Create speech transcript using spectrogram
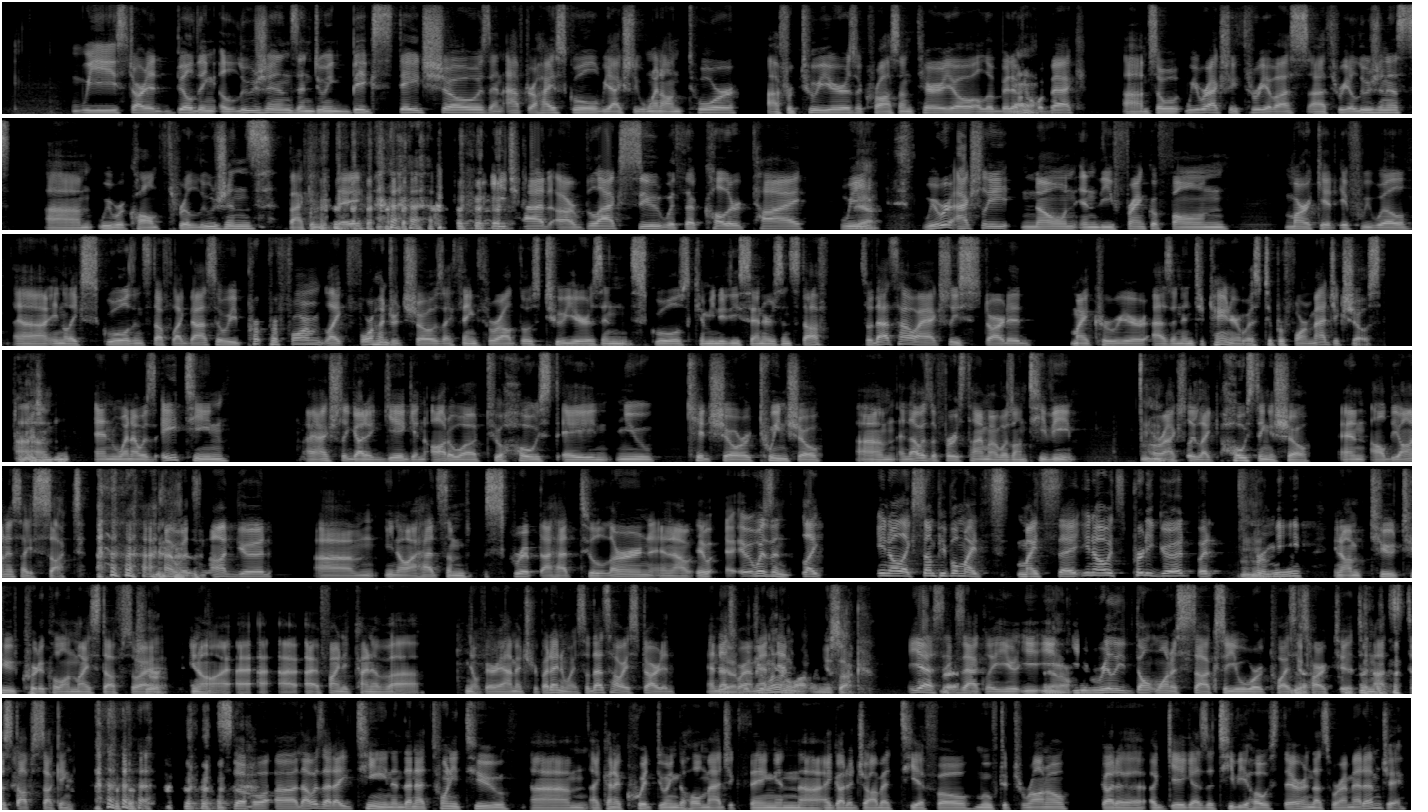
we started building illusions and doing big stage shows. And after high school, we actually went on tour uh, for two years across Ontario, a little bit Wow. of Quebec. Um, so we were actually three of us, uh, three illusionists. Um, we were called Thrillusions back in the day. we each had our black suit with the colored tie. We Yeah. we were actually known in the francophone market, if we will, uh, in like schools and stuff like that. So we per- performed like 400 shows, I think, throughout those two years in schools, community centers, and stuff. So that's how I actually started my career as an entertainer was to perform magic shows. Um, and when I was 18, I actually got a gig in Ottawa to host a new kid show or tween show. Um, and that was the first time I was on TV Mhm. or actually like hosting a show. And I'll be honest, I sucked. I was not good. Um, you know, I had some script I had to learn, and I, it it wasn't like, you know, like some people might might say, you know, it's pretty good, but for me, you know, I'm too too critical on my stuff, so I, you know, I, I I I find it kind of uh, you know, very amateur. But anyway, so that's how I started, and that's yeah, where I'm you at. learn And- a lot when you suck Yes, Right. exactly. You you, You you, really don't want to suck, so you work twice as hard to to not to stop sucking. so uh, that was at 18, and then at 22, um, I kind of quit doing the whole magic thing, and uh, I got a job at TFO. Moved to Toronto, got a, a gig as a TV host there, and that's where I met MJ.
